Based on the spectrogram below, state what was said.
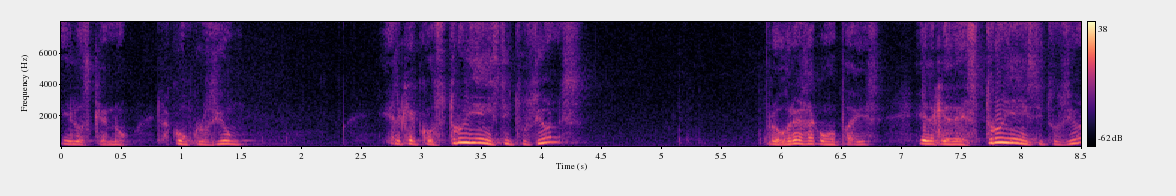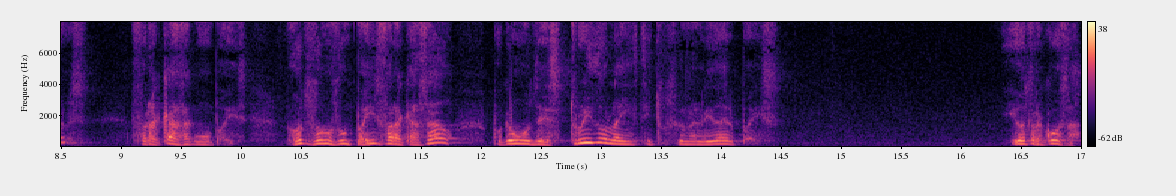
y los que no. La conclusión, el que construye instituciones progresa como país. El que destruye instituciones fracasa como país. Nosotros somos un país fracasado porque hemos destruido la institucionalidad del país. Y otra cosa,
